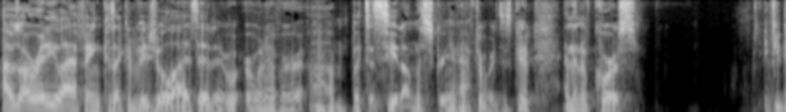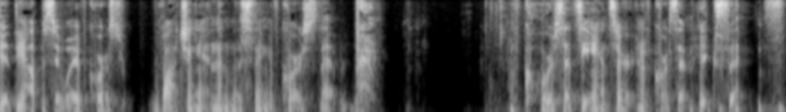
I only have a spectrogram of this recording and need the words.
I was already laughing because I could visualize it or, or whatever. Um, but to see it on the screen afterwards is good. And then of course, if you did it the opposite way, of course, watching it and then listening, of course, that would, of course, that's the answer. And of course, that makes sense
